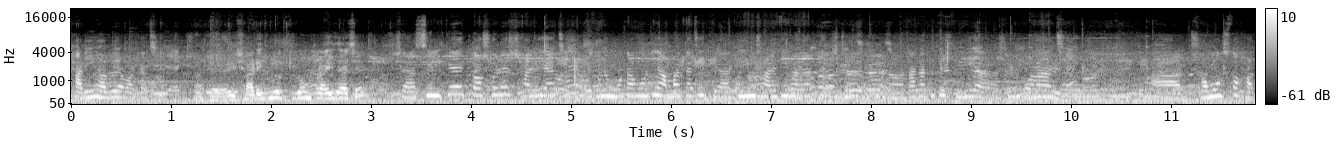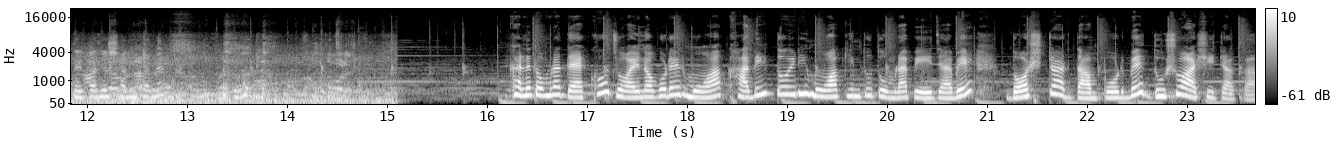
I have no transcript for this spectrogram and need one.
শাড়ি হবে আমার কাছে। আচ্ছা এই শাড়িগুলো কীরকম প্রাইস আছে? সিল্কের তসরের শাড়ি আছে ওখানে মোটামুটি আমার কাছে তিন সাড়ে তিন হাজার টাকা থেকে, টাকা থেকে শুরু শুরু করা আছে। আর সমস্ত হাতের কাজের শাড়ি পাবেন এখানে তোমরা দেখো জয়নগরের মোয়া খাদির তৈরি মোয়া কিন্তু তোমরা পেয়ে যাবে। দশটার দাম পড়বে দুশো আশি টাকা।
